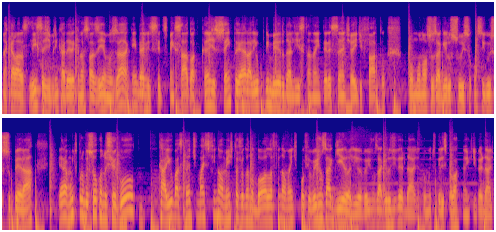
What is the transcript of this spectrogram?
naquelas listas de brincadeira que nós fazíamos. Ah, quem deve ser dispensado? O Akanji sempre era ali o primeiro da lista, né? Interessante. Aí, de fato, como o nosso zagueiro suíço conseguiu se superar. Era muito promissor quando chegou, caiu bastante, mas finalmente tá jogando bola. Finalmente, poxa, eu vejo um zagueiro ali, eu vejo um zagueiro de verdade. Eu tô muito feliz pelo Akanji, de verdade.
